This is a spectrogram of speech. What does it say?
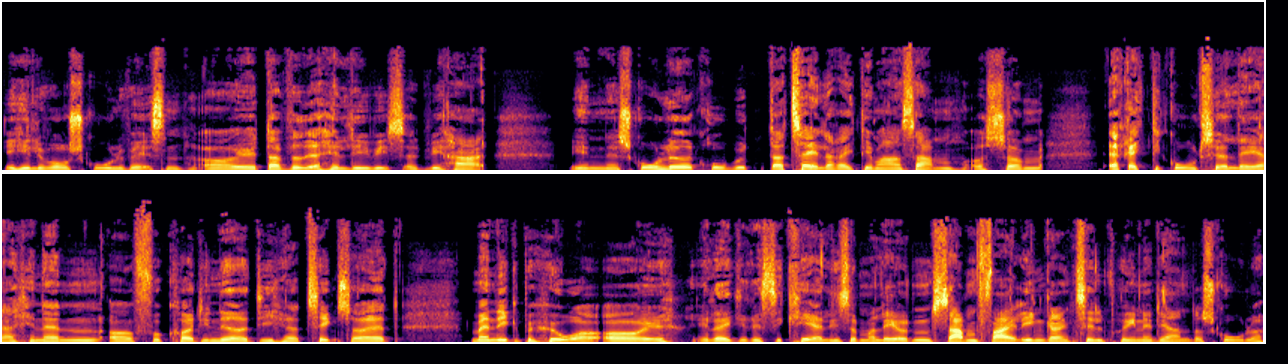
i hele vores skolevæsen. Og øh, der ved jeg heldigvis, at vi har en øh, skoleledergruppe, der taler rigtig meget sammen, og som er rigtig gode til at lære hinanden og få koordineret de her ting, så at man ikke behøver at, øh, eller ikke risikerer ligesom at lave den samme fejl en gang til på en af de andre skoler.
